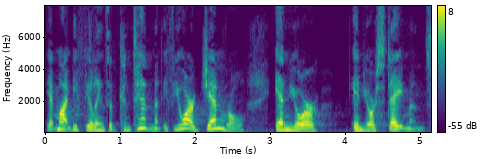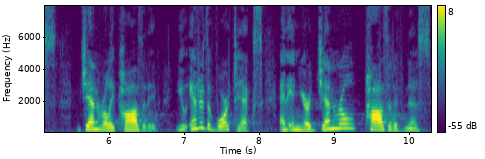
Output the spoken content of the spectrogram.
it might be feelings of contentment. If you are general in your in your statements generally positive you enter the vortex and in your general positiveness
